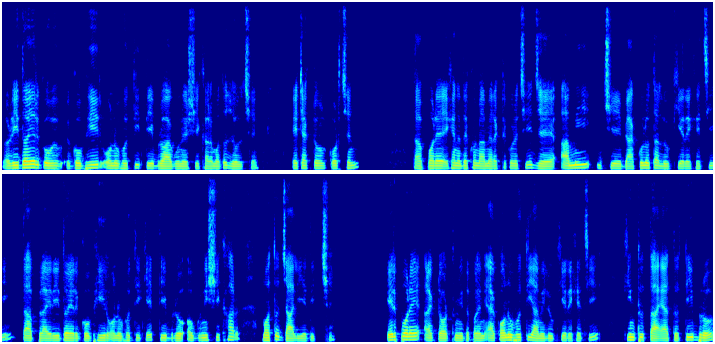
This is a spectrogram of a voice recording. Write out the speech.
হৃদয়ের গভ- গভীর অনুভূতি তীব্র আগুনের শিখার মতো জ্বলছে। এটা একটা করছেন। তারপরে এখানে দেখুন আমি আরেকটা করেছি যে আমি যে ব্যাকুলতা লুকিয়ে রেখেছি তা প্রায় হৃদয়ের গভীর অনুভূতিকে তীব্র অগ্নিশিখার মতো জ্বালিয়ে দিচ্ছে। এরপরে আরেকটা অর্থ নিতে পারেন, এক অনুভূতি আমি লুকিয়ে রেখেছি, কিন্তু তা এত তীব্র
